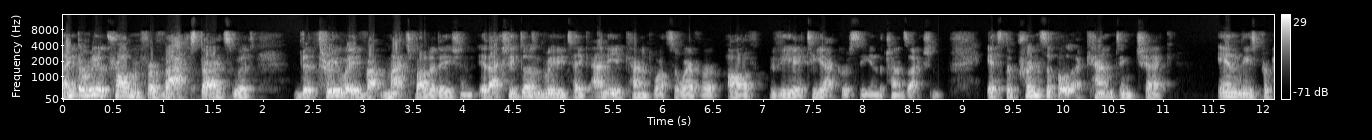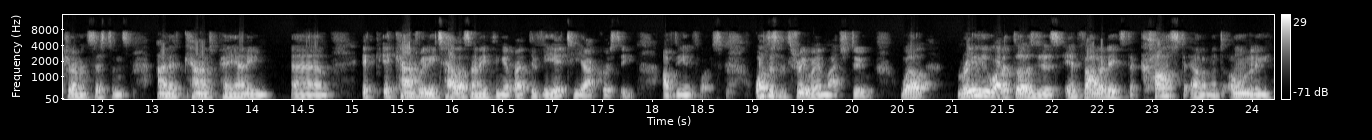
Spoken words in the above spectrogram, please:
I think the real problem for VAT starts with the three-way match validation. It actually doesn't really take any account whatsoever of VAT accuracy in the transaction. It's the principal accounting check in these procurement systems, and it can't pay any. Um, it, it can't really tell us anything about the VAT accuracy of the invoice. What does the three-way match do? Well, Really, what it does is it validates the cost element only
